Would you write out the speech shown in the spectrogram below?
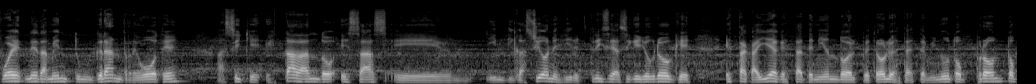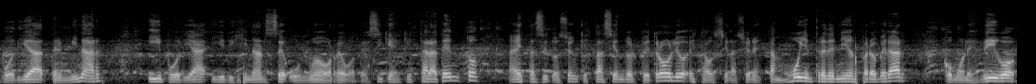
fue netamente un gran rebote Así que está dando esas eh, indicaciones, directrices. Así que yo creo que esta caída que está teniendo el petróleo hasta este minuto pronto podría terminar y podría originarse un nuevo rebote. Así que hay que estar atento a esta situación que está haciendo el petróleo. Estas oscilaciones están muy entretenidas para operar. Como les digo,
